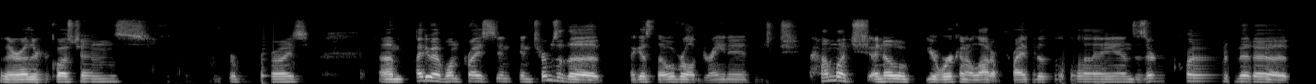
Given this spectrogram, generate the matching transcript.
Are there other questions for Price? Um, I do have one price in, in terms of the, I guess, the overall drainage. How much, I know you're working on a lot of private lands. Is there quite a bit of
